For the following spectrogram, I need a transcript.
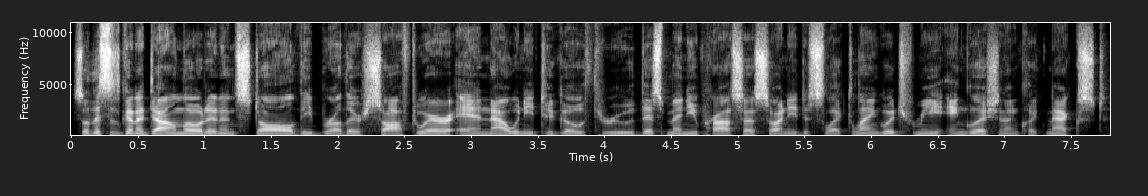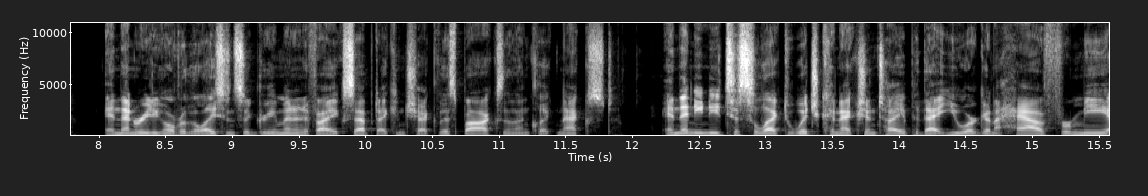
So this is going to download and install the Brother software, and now we need to go through this menu process, so I need to select language, for me, English, and then click Next and then reading over the license agreement. And if I accept, I can check this box and then click next. And then you need to select which connection type that you are going to have. For me,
